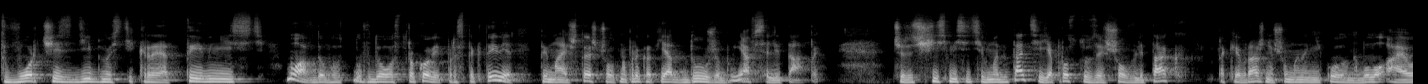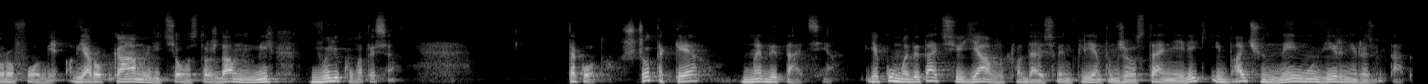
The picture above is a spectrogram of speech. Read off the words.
творчі здібності, креативність. Ну а в, довго, в довгостроковій перспективі ти маєш те, що, от, наприклад, я дуже боявся літати. Через 6 місяців медитації я просто зайшов в літак. Таке враження, що в мене ніколи не було аерофобії. Я роками від цього страждав, не міг вилікуватися. Так от, що таке медитація? Яку медитацію я викладаю своїм клієнтам вже останній рік і бачу неймовірні результати.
